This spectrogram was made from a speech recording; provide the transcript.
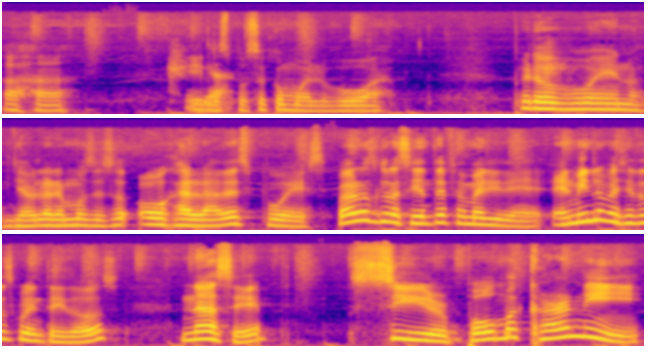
Ajá. Y Ya. los puso como el BOA. Pero bueno, ya hablaremos de eso. Ojalá después. Vamos con la siguiente efeméride. En 1942 nace Sir Paul McCartney,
